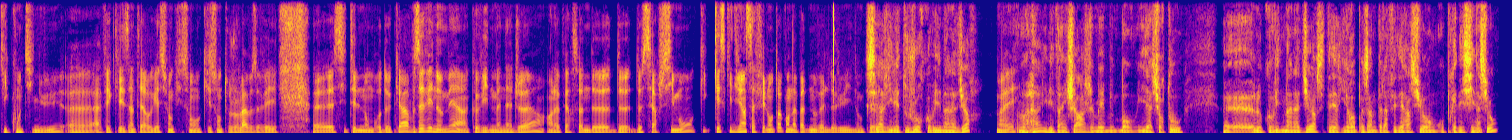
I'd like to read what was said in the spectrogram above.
qui continue, euh, avec les interrogations qui sont, qui sont toujours là. Vous avez euh, cité le nombre de cas. Vous avez nommé un Covid manager en la personne de, de- de Serge Simon. Qu'est-ce qui devient? Ça fait longtemps qu'on n'a pas de nouvelles de lui. Donc, euh, Serge, il est toujours Covid manager. ouais. Voilà, il est en charge. Mais bon, il y a surtout le Covid manager, c'est-à-dire qu'il représente la fédération auprès des six nations.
